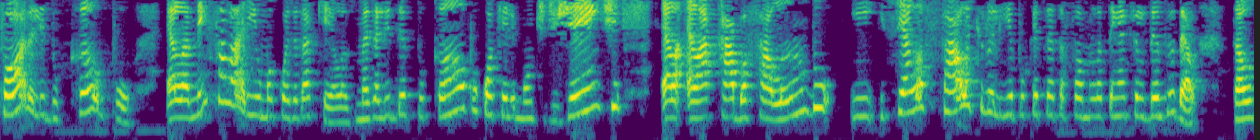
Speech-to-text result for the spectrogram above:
fora ali do campo, ela nem falaria uma coisa daquelas, mas ali dentro do campo, com aquele monte de gente, ela, ela acaba falando, e, e se ela fala aquilo ali é porque, de certa forma, ela tem aquilo dentro dela. Então,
